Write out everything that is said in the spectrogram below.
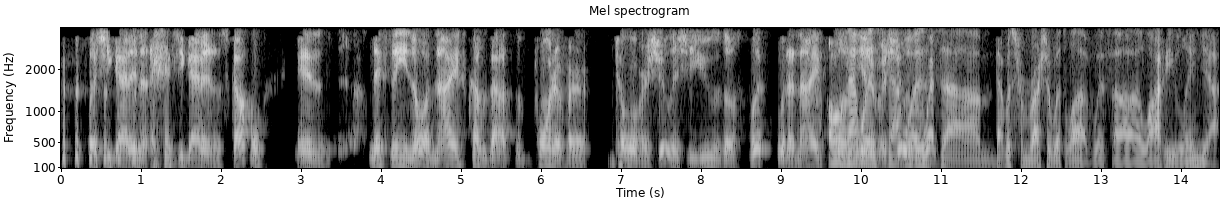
but she got in a she got in a scuffle, and next thing you know, a knife comes out the point of her toe of her shoe, and she used a foot with a knife. Oh, that was that was um that was from Russia with Love with uh Lotte Lenya,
